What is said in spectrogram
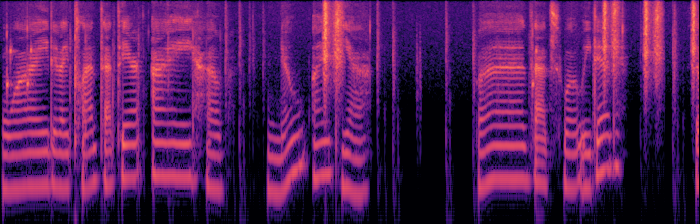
Why did I plant that there? I have no idea. But that's what we did. So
